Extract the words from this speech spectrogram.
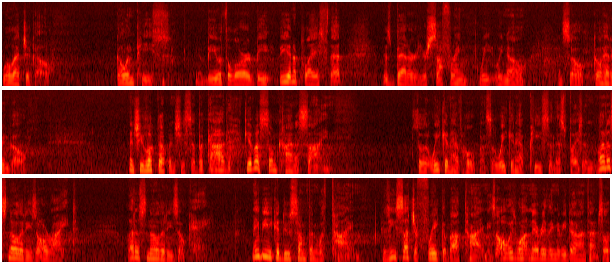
We'll let you go. Go in peace. Be with the Lord. Be, be in a place that is better. You're suffering, we, we know. And so go ahead and go. And she looked up and she said, But God, give us some kind of sign so that we can have hope and so we can have peace in this place. And let us know that He's all right. Let us know that He's okay. Maybe He could do something with time because he's such a freak about time. He's always wanting everything to be done on time. So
